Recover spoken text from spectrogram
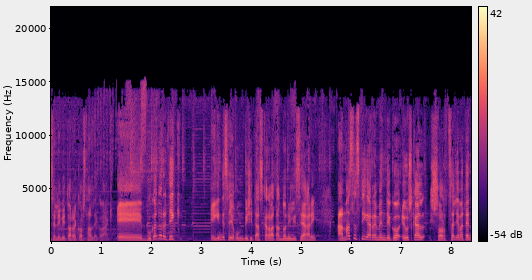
Bueno, Zelibito rekostaldekoak. E, bukatu horretik, egin dezaiogun bisita azkar bat Andoni Lizeagari, amazazpigarren mendeko Euskal sortzaile baten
